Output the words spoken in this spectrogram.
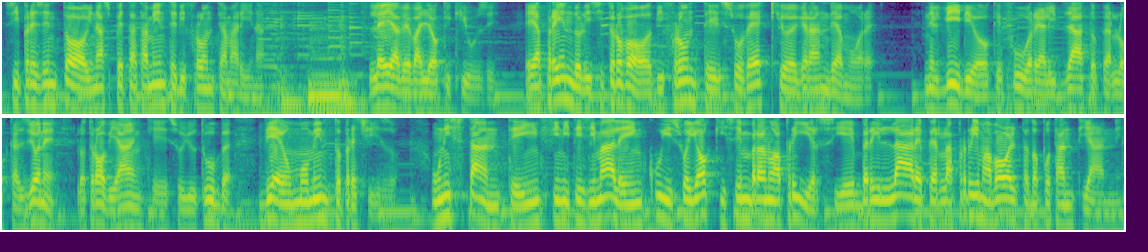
si presentò inaspettatamente di fronte a Marina. Lei aveva gli occhi chiusi e aprendoli si trovò di fronte il suo vecchio e grande amore. Nel video che fu realizzato per l'occasione, lo trovi anche su YouTube, vi è un momento preciso, un istante infinitesimale in cui i suoi occhi sembrano aprirsi e brillare per la prima volta dopo tanti anni.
